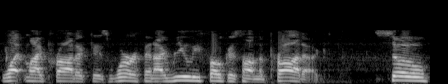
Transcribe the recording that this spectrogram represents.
what my product is worth, and I really focus on the product. So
